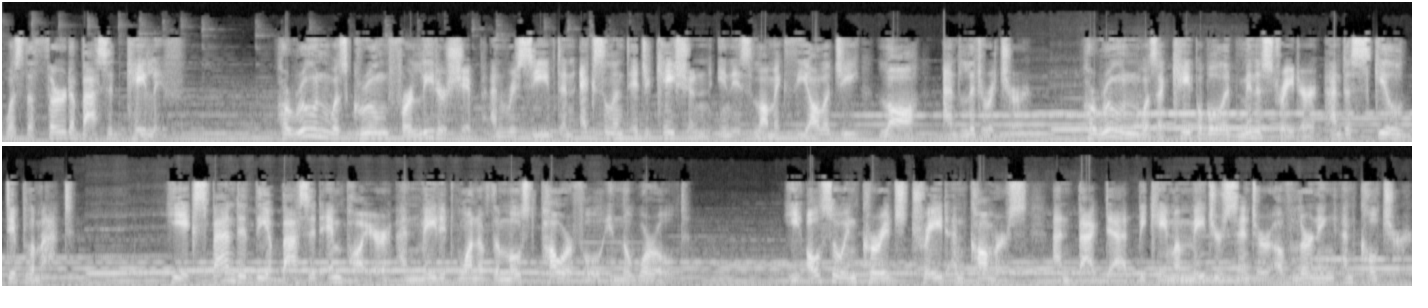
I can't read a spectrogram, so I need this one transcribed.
was the third Abbasid Caliph. Harun was groomed for leadership and received an excellent education in Islamic theology, law, and literature. Harun was a capable administrator and a skilled diplomat. He expanded the Abbasid Empire and made it one of the most powerful in the world. He also encouraged trade and commerce, and Baghdad became a major center of learning and culture.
